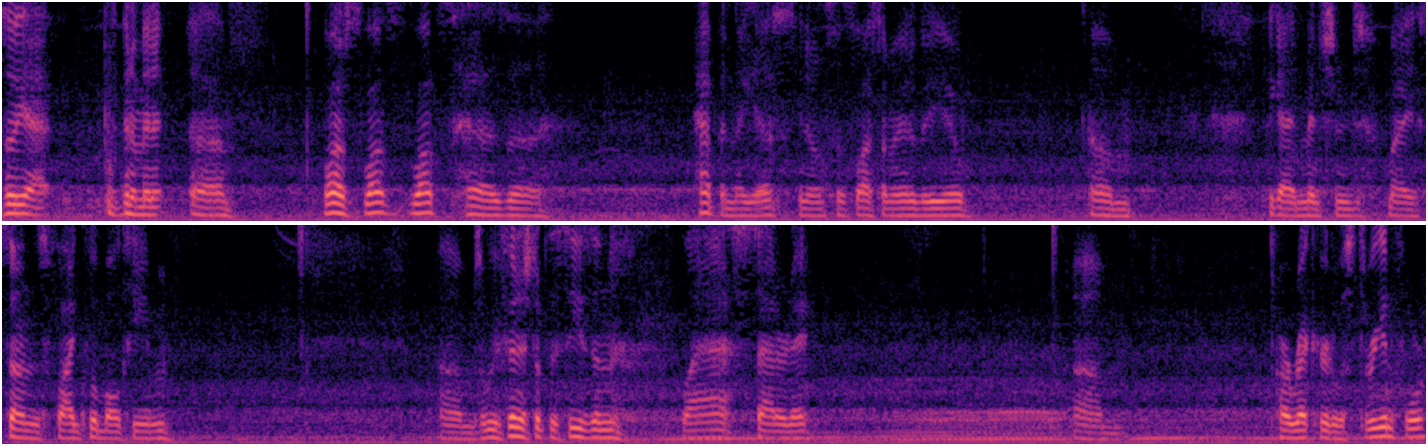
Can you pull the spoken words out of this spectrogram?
So yeah, it's been a minute. Uh, lots, lots, lots has uh, happened, I guess. You know, since last time I made a video. Um, I think I had mentioned my son's flag football team. Um, so we finished up the season last Saturday. Um, our record was three and four.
